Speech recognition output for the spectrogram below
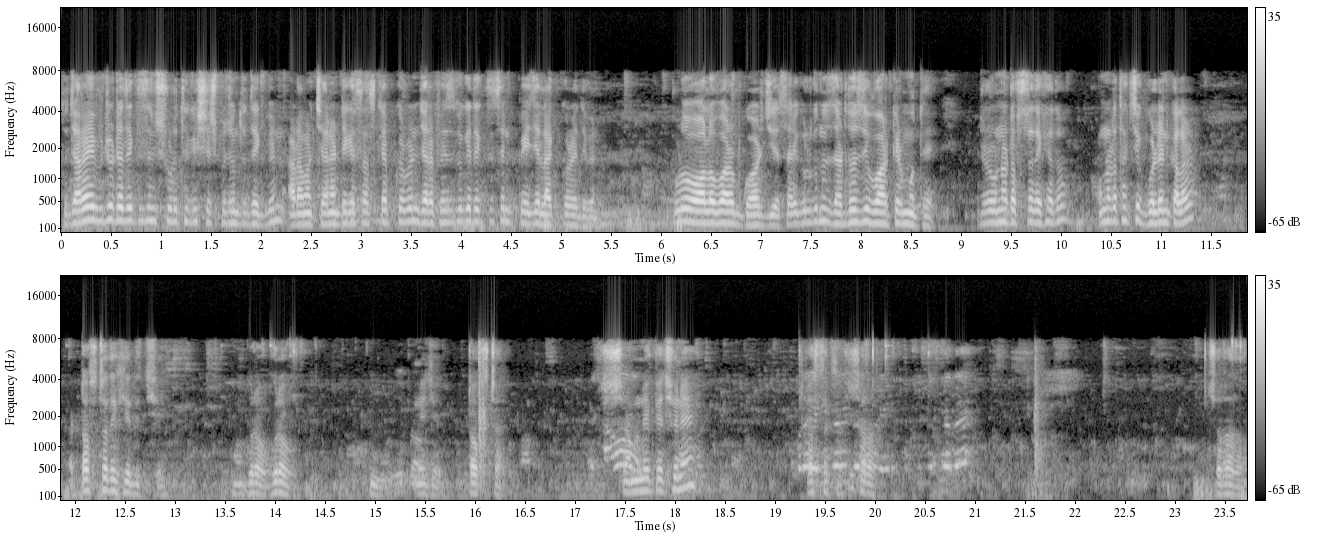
তো যারা এই ভিডিওটা দেখতেছেন, শুরু থেকে শেষ পর্যন্ত দেখবেন। আর আমার চ্যানেলটিকে সাবস্ক্রাইব করবেন। যারা ফেসবুকে দেখতেছেন পেজে লাইক করে দেবেন। পুরো অল ওভার গর্জিয়াস আর এগুলো কিন্তু জারদোজি ওয়ার্কের মধ্যে। এটার ওনার টপসটা দেখে দাও। ওনাটা থাকছে গোল্ডেন কালার আর টপসটা দেখিয়ে দিচ্ছি। ঘুরাও ঘুরাও। হুম, যে টপসটা সামনে পেছনে। টপস সরা। সরা দাও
